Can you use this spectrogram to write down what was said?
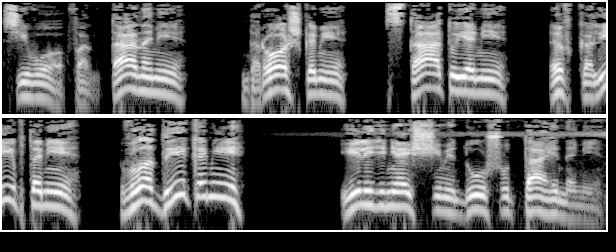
с его фонтанами, дорожками, статуями эвкалиптами, владыками и леденящими душу тайнами.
